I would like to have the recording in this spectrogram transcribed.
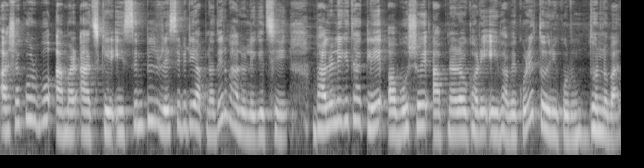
আশা করব আমার আজকের এই সিম্পল রেসিপিটি আপনাদের ভালো লেগেছে। ভালো লেগে থাকলে অবশ্যই আপনারাও ঘরে এইভাবে করে তৈরি করুন। ধন্যবাদ।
